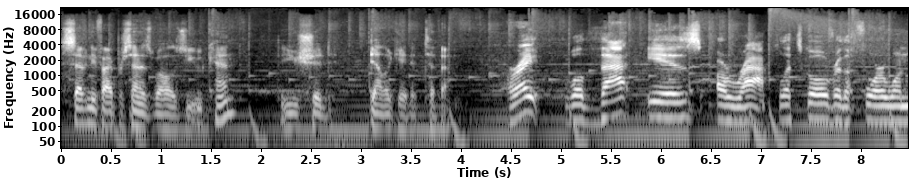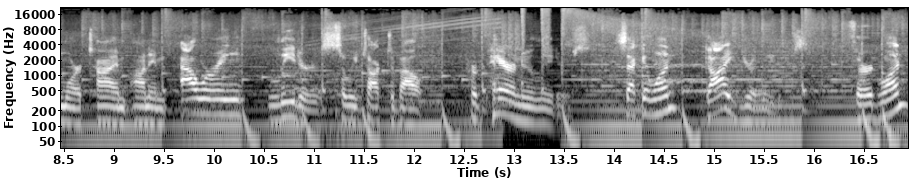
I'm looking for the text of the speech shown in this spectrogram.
75% as well as you can, you should delegate it to them. All right. Well, that is a wrap. Let's go over the four one more time on empowering leaders. So we talked about prepare new leaders. Second one, guide your leaders. Third one,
